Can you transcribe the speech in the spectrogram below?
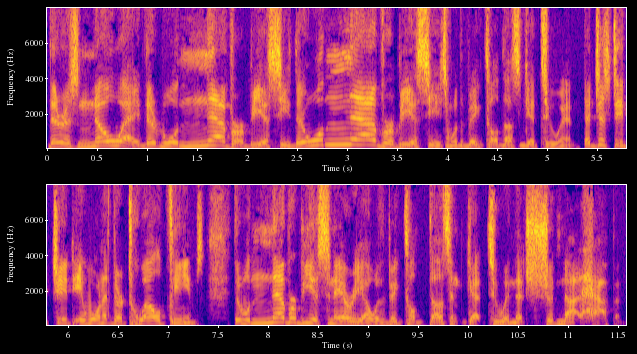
There is no way. There will never be a season. There will never be a season where the Big 12 doesn't get two in. That just it, it, it won't have. There are 12 teams. There will never be a scenario where the Big 12 doesn't get two in. That should not happen.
